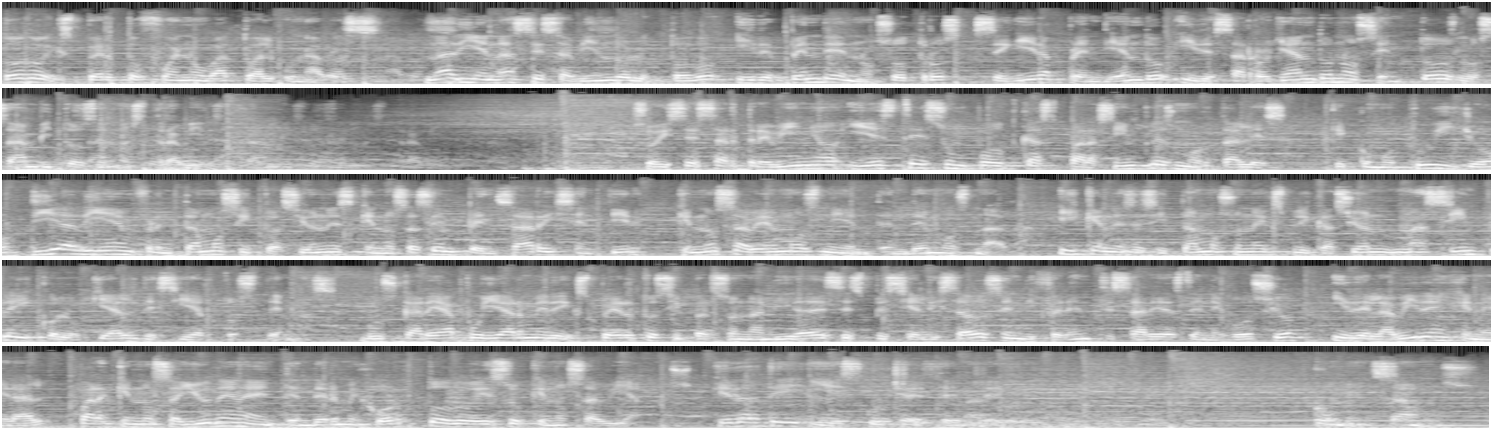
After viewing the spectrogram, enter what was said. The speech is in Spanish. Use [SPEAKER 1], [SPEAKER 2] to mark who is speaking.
[SPEAKER 1] Todo experto fue novato alguna vez. Nadie nace sabiéndolo todo y depende de nosotros seguir aprendiendo y desarrollándonos en todos los ámbitos de nuestra vida. Soy César Treviño y este es un podcast para simples mortales que como tú y yo día a día enfrentamos situaciones que nos hacen pensar y sentir que no sabemos ni entendemos nada y que necesitamos una explicación más simple y coloquial de ciertos temas. Buscaré apoyarme de expertos y personalidades especializados en diferentes áreas de negocio y de la vida en general para que nos ayuden a entender mejor todo eso que no sabíamos. Quédate y escucha el tema de. Comenzamos.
